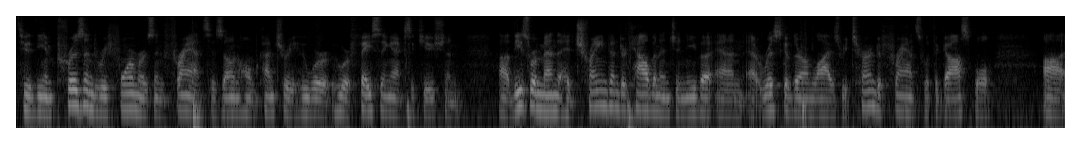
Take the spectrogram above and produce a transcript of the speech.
to the imprisoned reformers in France, his own home country, who were who were facing execution. Uh, these were men that had trained under Calvin in Geneva and, at risk of their own lives, returned to France with the gospel. Uh,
